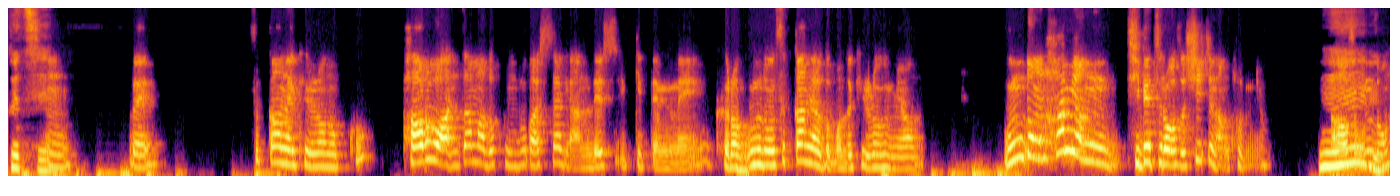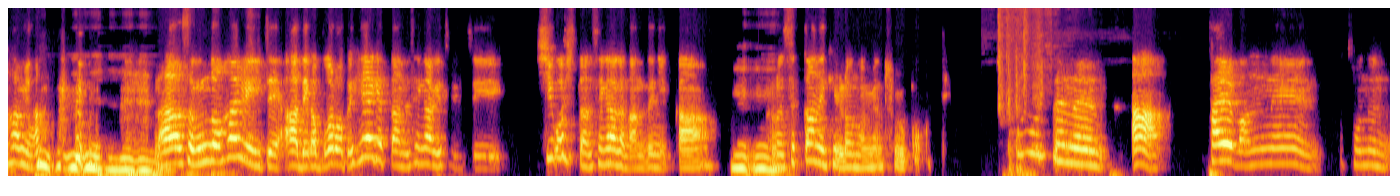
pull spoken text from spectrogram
그치. 응. 네. 습관을 길러놓고 바로 앉자마자 공부가 시작이 안 될 수 있기 때문에 그런 운동 습관이라도 먼저 길러놓으면 운동하면 집에 들어가서 쉬진 않거든요. 나와서 음. 운동하면. 음, 음, 음. 나와서 운동하면 이제 아 내가 뭐라도 해야겠다는 생각이 들지 쉬고 싶다는 생각은 안 드니까. 그런 습관을 길러놓으면 좋을 것 같아요. 세 번째는 아잘 맞는 저는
